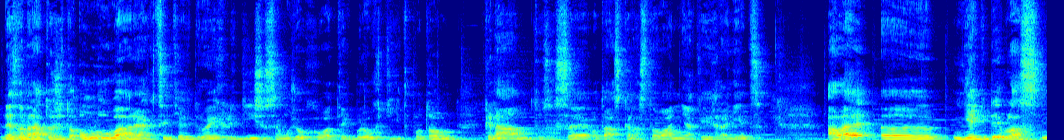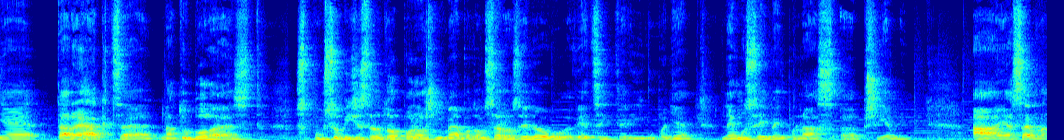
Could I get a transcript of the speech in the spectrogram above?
Neznamená to, že to omlouvá reakci těch druhých lidí, že se můžou chovat, jak budou chtít potom k nám, to zase je otázka nastavování nějakých hranic. Ale uh, někdy vlastně ta reakce na tu bolest způsobí, že se do toho ponoříme a potom se rozjedou věci, které úplně nemusí být pro nás uh, příjemné. A já jsem uh,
